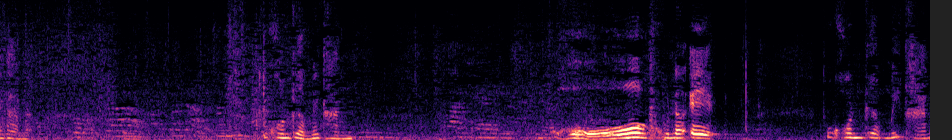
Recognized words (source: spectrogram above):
ไม่ทันอะเออทุกคนเกือบไม่ทัน โอ้โห คุณนางเอก ทุกคนเกือบไม่ทัน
